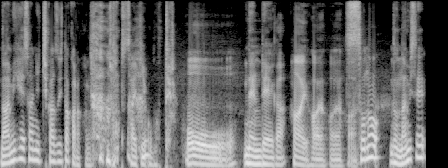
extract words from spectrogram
波平さんに近づいたからかな。ちょっと最近思ってる。おー。年齢が。はいはいはいはい。その、波平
